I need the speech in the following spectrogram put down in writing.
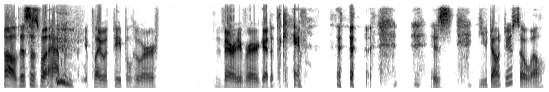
Well, this is what happens when you play with people who are very, very good at the game. is you don't do so well.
